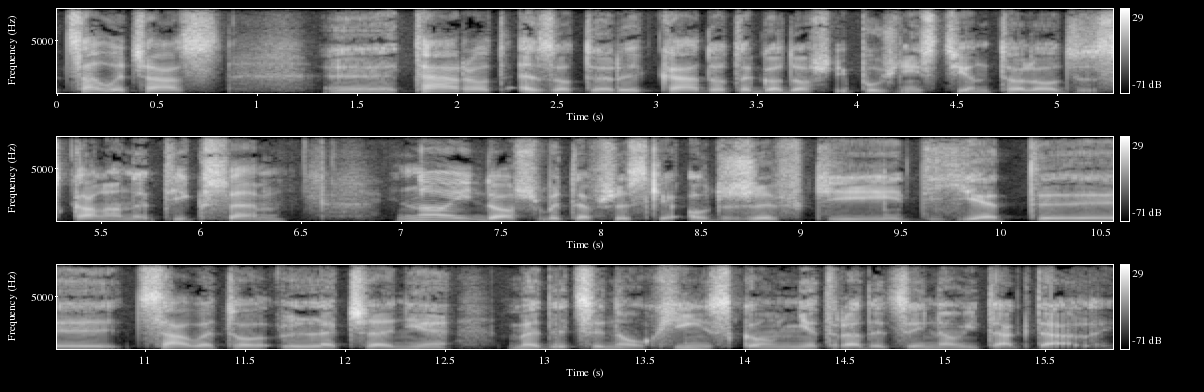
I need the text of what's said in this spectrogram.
cały czas e, tarot, ezoteryka, do tego doszli później scjentolodzy z Kalaneticsem, no i doszły te wszystkie odżywki, diety, całe to leczenie medycyną chińską, nietradycyjną i tak dalej.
